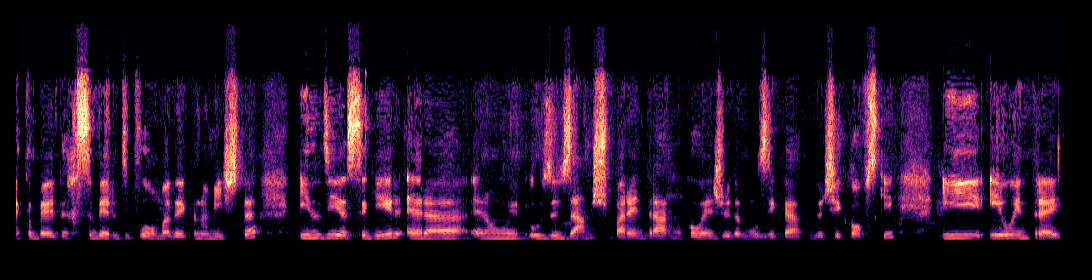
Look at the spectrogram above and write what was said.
acabei de receber diploma de economista e no dia a seguir era, eram os exames para entrar no Colégio da Música do Tchaikovsky e eu entrei.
